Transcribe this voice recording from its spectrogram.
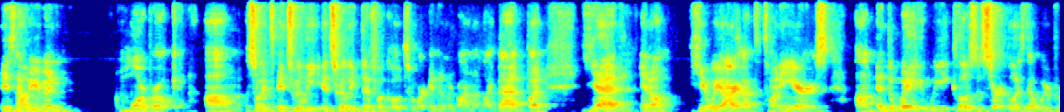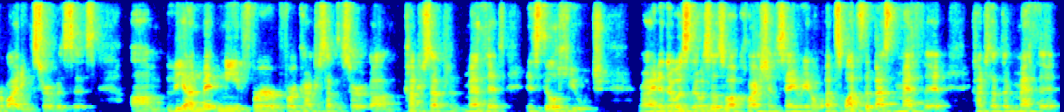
is now even more broken. Um, so it's it's really it's really difficult to work in an environment like that. But yet, you know, here we are after 20 years. Um, and the way we close the circle is that we're providing services. Um, the unmet need for for contraceptive um, contraceptive methods is still huge, right? And there was there was also a question saying, you know, what's what's the best method, contraceptive method,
